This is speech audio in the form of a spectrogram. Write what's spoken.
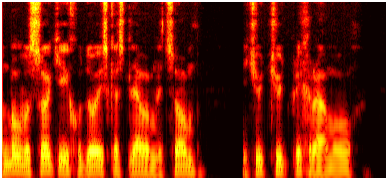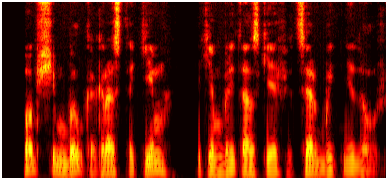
Он был высокий и худой, с костлявым лицом и чуть-чуть прихрамывал. В общем, был как раз таким, каким британский офицер быть не должен.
